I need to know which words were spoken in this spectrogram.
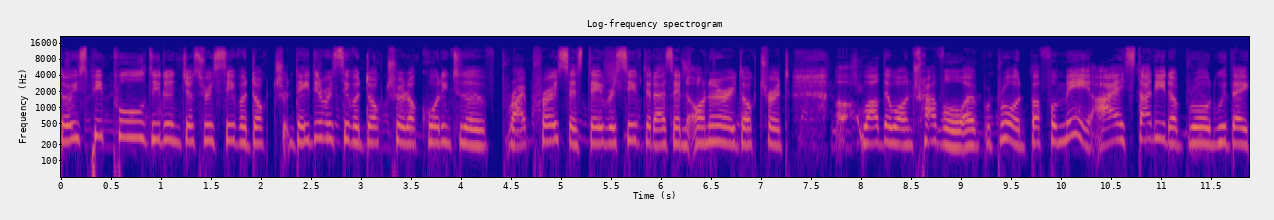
Those people didn't just receive a doctorate, they didn't receive a doctorate according to the right process. They received it as an honorary doctorate uh, while they were on travel abroad. But for me, I studied abroad with a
